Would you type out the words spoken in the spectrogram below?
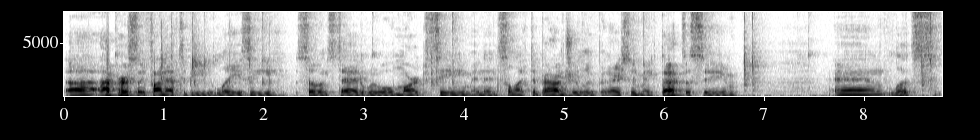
uh, I personally find that to be lazy. So instead we will mark seam and then select a boundary loop and actually make that the seam. And let's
